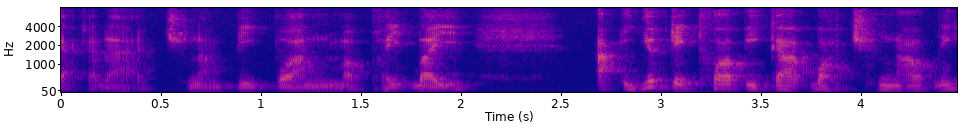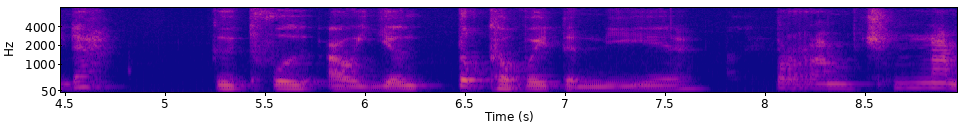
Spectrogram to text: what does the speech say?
កក្កដាឆ្នាំ2023អយុត្តិធម៌ពីការបោះឆ្នោតនេះណា គឺធ្វើឲ្យយើងទុក្ខវេទនា5ឆ្នាំ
